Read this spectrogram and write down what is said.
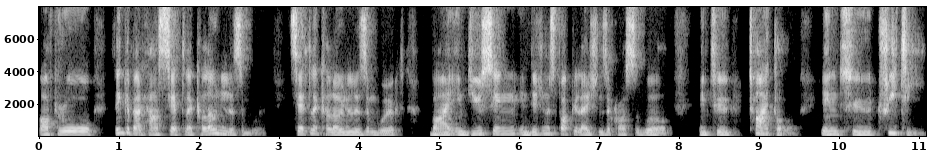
After all, think about how settler colonialism worked. Settler colonialism worked by inducing indigenous populations across the world into title, into treaty,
